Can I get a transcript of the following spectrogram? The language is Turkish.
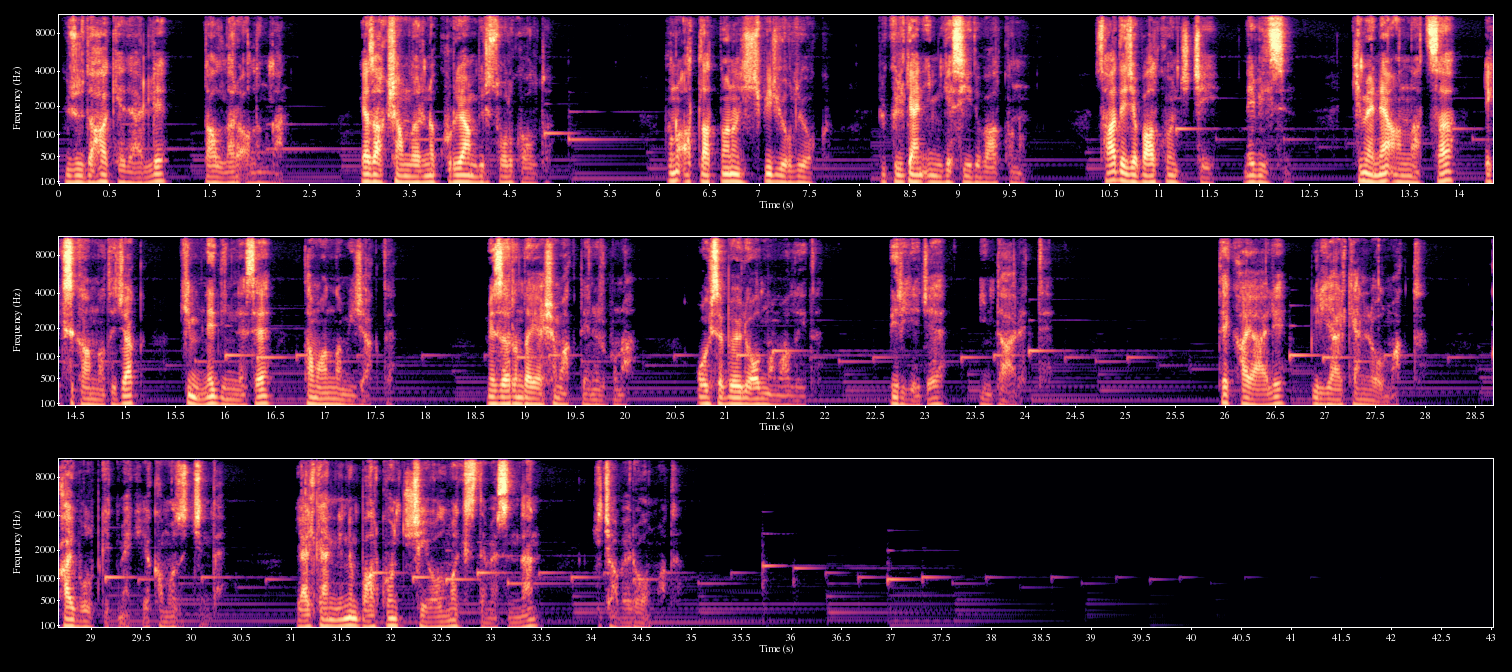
yüzü daha kederli, dalları alıngan. Yaz akşamlarına kuruyan bir soluk oldu. Bunu atlatmanın hiçbir yolu yok. Bükülgen imgesiydi balkonun. Sadece balkon çiçeği, ne bilsin. Kime ne anlatsa eksik anlatacak, kim ne dinlese tam anlamayacaktı. Mezarında yaşamak denir buna. Oysa böyle olmamalıydı. Bir gece intihar etti. Tek hayali bir yelkenli olmaktı. Kaybolup gitmek yakamoz içinde. Yelkenlinin balkon çiçeği olmak istemesinden hiç haberi olmadı.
